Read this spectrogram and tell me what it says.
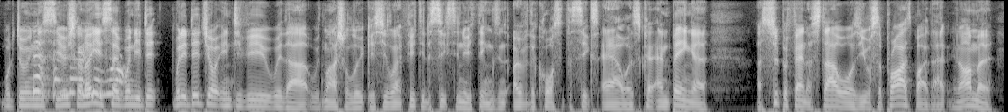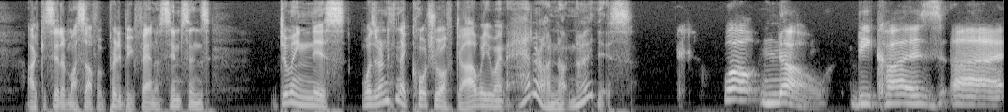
what doing this series? I know you said when you did when you did your interview with uh, with Marcia Lucas, you learned fifty to sixty new things in, over the course of the six hours. And being a, a super fan of Star Wars, you were surprised by that. And I'm a I consider myself a pretty big fan of Simpsons. Doing this, was there anything that caught you off guard where you went, "How did I not know this?" Well, no, because uh,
